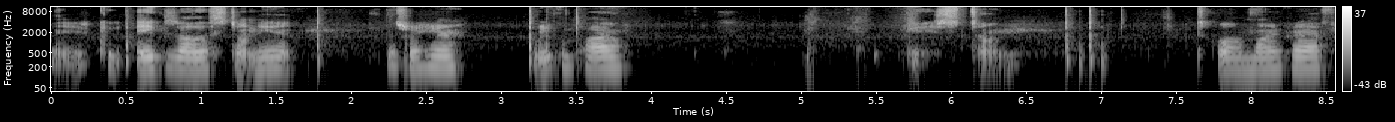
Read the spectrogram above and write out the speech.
You could exit all this, don't need it. This right here. Recompile. Okay, it's done. Let's go to Minecraft.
